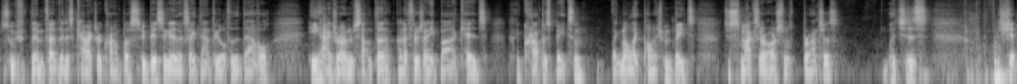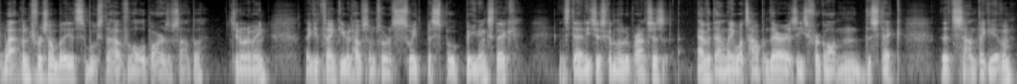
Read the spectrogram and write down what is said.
So they invented this character, Krampus, who basically looks identical to the devil. He hangs around with Santa, and if there's any bad kids, Krampus beats them. Like, not like punishment beats, just smacks their arse with branches, which is a shit weapon for somebody that's supposed to have all the powers of Santa. Do you know what I mean? Like you'd think he would have some sort of sweet bespoke beating stick. Instead, he's just got a load of branches. Evidently, what's happened there is he's forgotten the stick that Santa gave him,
